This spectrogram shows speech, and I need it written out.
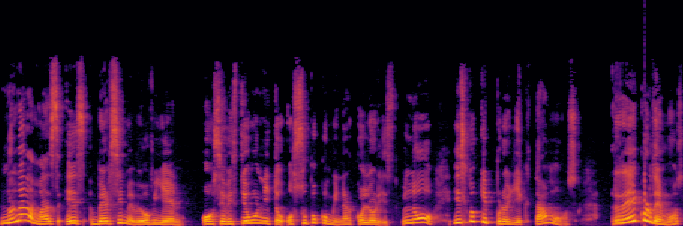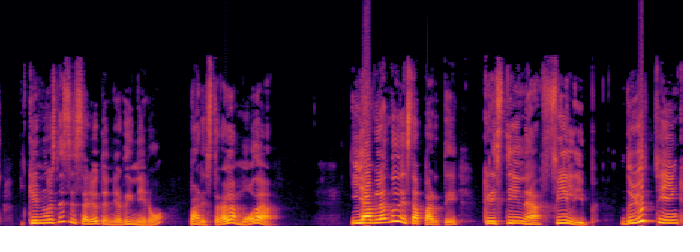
no nada más es ver si me veo bien, o se vistió bonito, o supo combinar colores. No, es lo que proyectamos. Recordemos que no es necesario tener dinero para estar a la moda. Y hablando de esta parte, Cristina, Philip, do you think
